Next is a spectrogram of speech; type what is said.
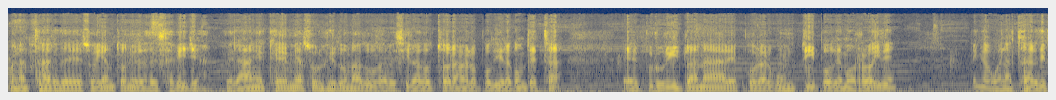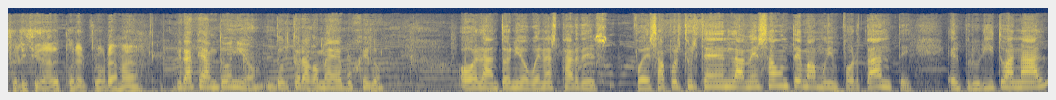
Buenas tardes, soy Antonio desde Sevilla. Verán, es que me ha surgido una duda, a ver si la doctora me lo pudiera contestar. ¿El prurito anal es por algún tipo de hemorroide? Venga, buenas tardes y felicidades por el programa. Gracias, Antonio. Doctora Gómez Bujedo. Hola, Antonio, buenas tardes. Pues ha puesto usted en la mesa un tema muy importante, el prurito anal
